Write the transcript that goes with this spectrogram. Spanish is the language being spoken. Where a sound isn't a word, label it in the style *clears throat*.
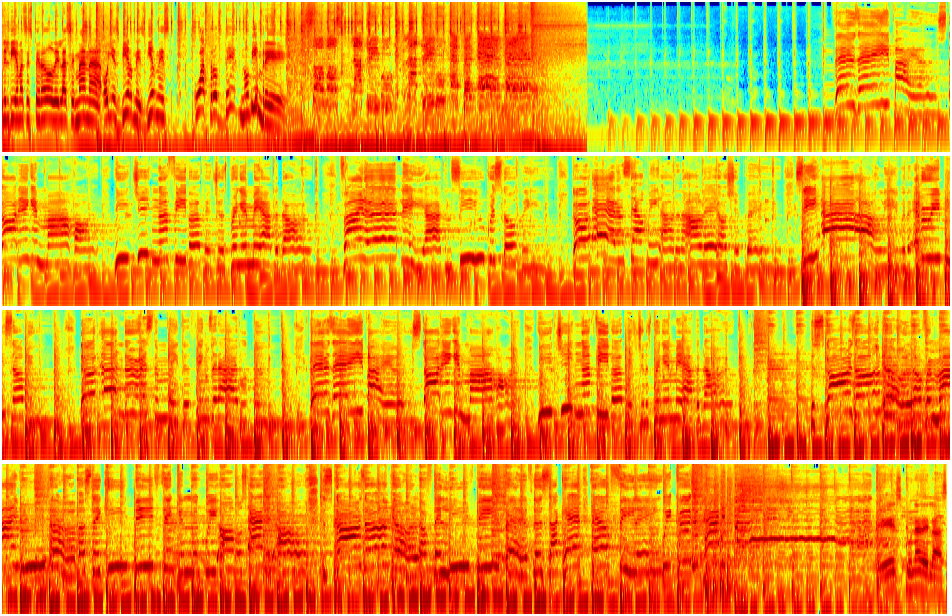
En el día más esperado de la semana, hoy es viernes, viernes 4 de noviembre.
